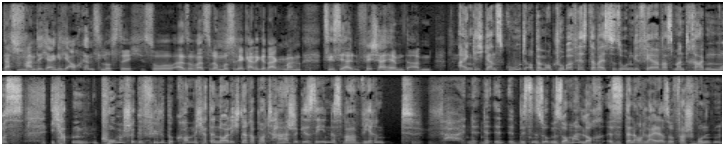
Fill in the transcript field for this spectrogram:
Das fand mhm. ich eigentlich auch ganz lustig. So, also weißt du, da musst du dir keine Gedanken machen, ziehst dir halt ein Fischerhemd an. Eigentlich ganz gut, auch beim Oktoberfest, da weißt du so ungefähr, was man tragen muss. Ich habe komische Gefühle bekommen. Ich hatte neulich eine Reportage gesehen, das war während ein bisschen so im Sommerloch. Es ist dann auch leider so verschwunden,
